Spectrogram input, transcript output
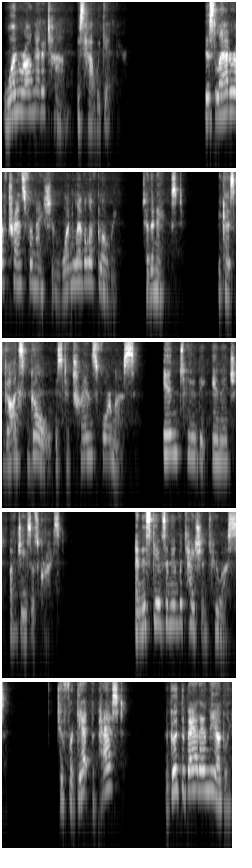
One rung at a time is how we get there. This ladder of transformation, one level of glory to the next, because God's goal is to transform us into the image of Jesus Christ. And this gives an invitation to us to forget the past, the good, the bad, and the ugly,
